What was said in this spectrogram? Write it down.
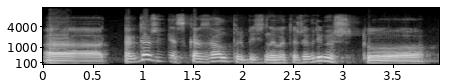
А, тогда же я сказал приблизительно в это же время, что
